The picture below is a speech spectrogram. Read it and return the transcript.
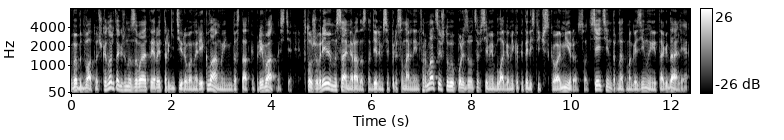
Web 2.0 также называют эрой таргетированной рекламы и недостатка приватности. В то же время мы сами радостно делимся персональной информацией, чтобы пользоваться всеми благами капиталистического мира, соцсети, интернет-магазины и так далее.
